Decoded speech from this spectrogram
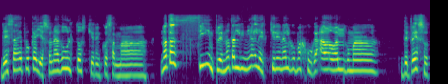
de esa época ya son adultos, quieren cosas más... No tan simples, no tan lineales, quieren algo más jugado, algo más de peso.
